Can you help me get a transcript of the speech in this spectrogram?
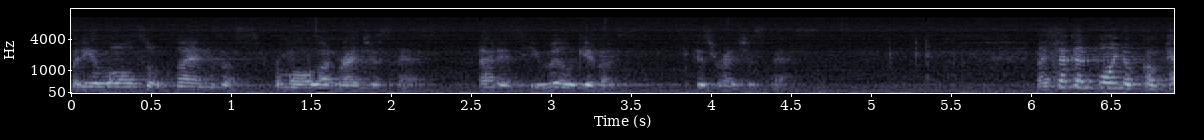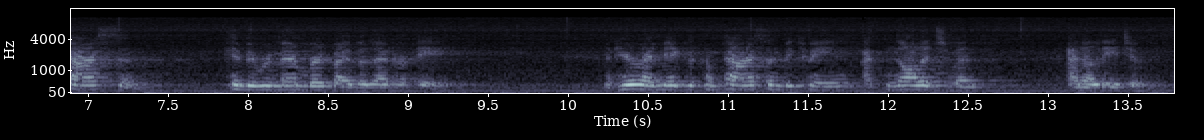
but he'll also cleanse us from all unrighteousness. That is, he will give us his righteousness. My second point of comparison can be remembered by the letter A. And here I make the comparison between acknowledgement and allegiance.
